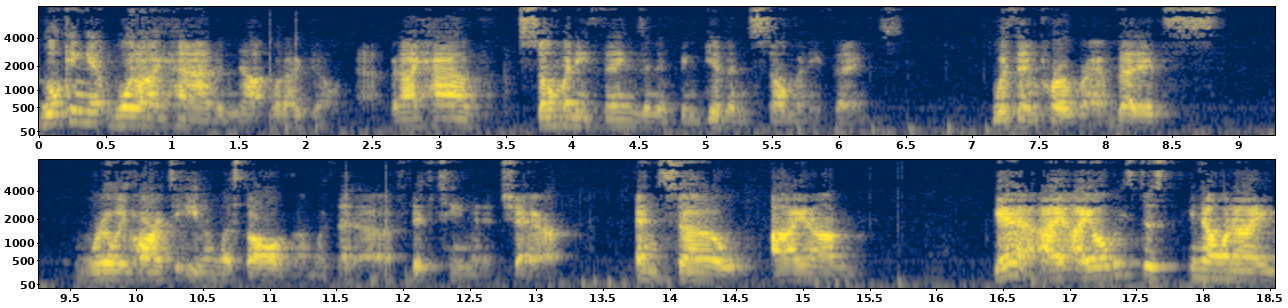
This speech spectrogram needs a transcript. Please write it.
looking at what I have and not what I don't have. And I have so many things and have been given so many things within program that it's really hard to even list all of them within a 15 minute share. And so I, um, yeah, I, I always just, you know, when I,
